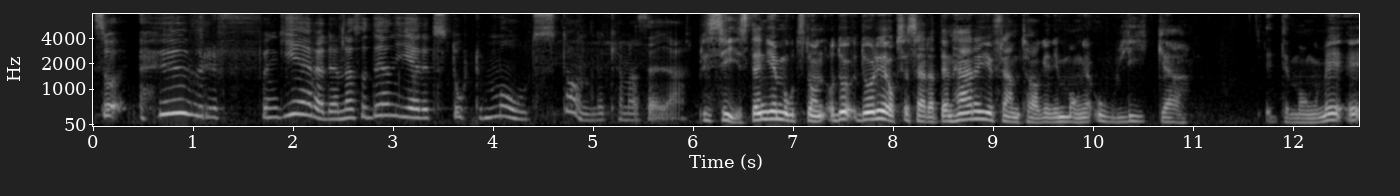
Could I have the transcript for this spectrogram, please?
Så hur fungerar den? Alltså den ger ett stort motstånd kan man säga. precis. Den ger motstånd. Och då, då är det också så här att den här är ju framtagen i många olika... Inte många, men eh,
